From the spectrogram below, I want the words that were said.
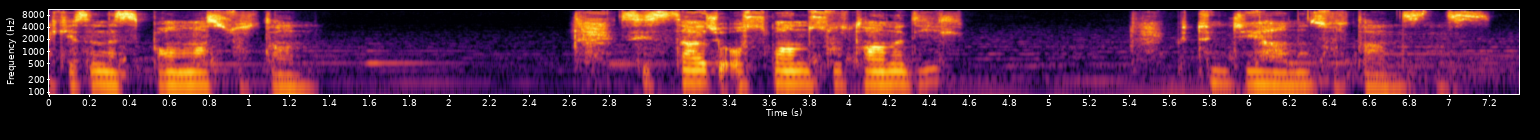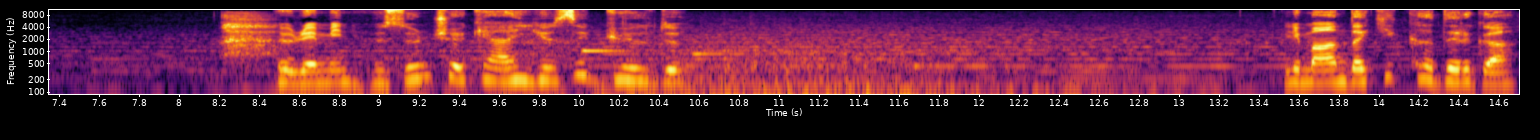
Herkese nasip olmaz sultanım. Siz sadece Osmanlı Sultanı değil, bütün cihanın sultanısınız. Hürrem'in hüzün çöken yüzü güldü. Limandaki kadırga.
